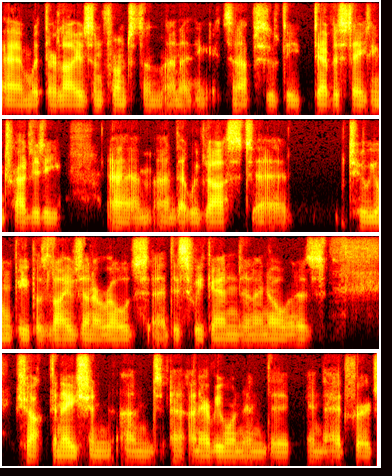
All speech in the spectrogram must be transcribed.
um, with their lives in front of them. And I think it's an absolutely devastating tragedy um, and that we've lost uh, two young people's lives on our roads uh, this weekend. And I know it has shocked the nation and uh, and everyone in the in the Headford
